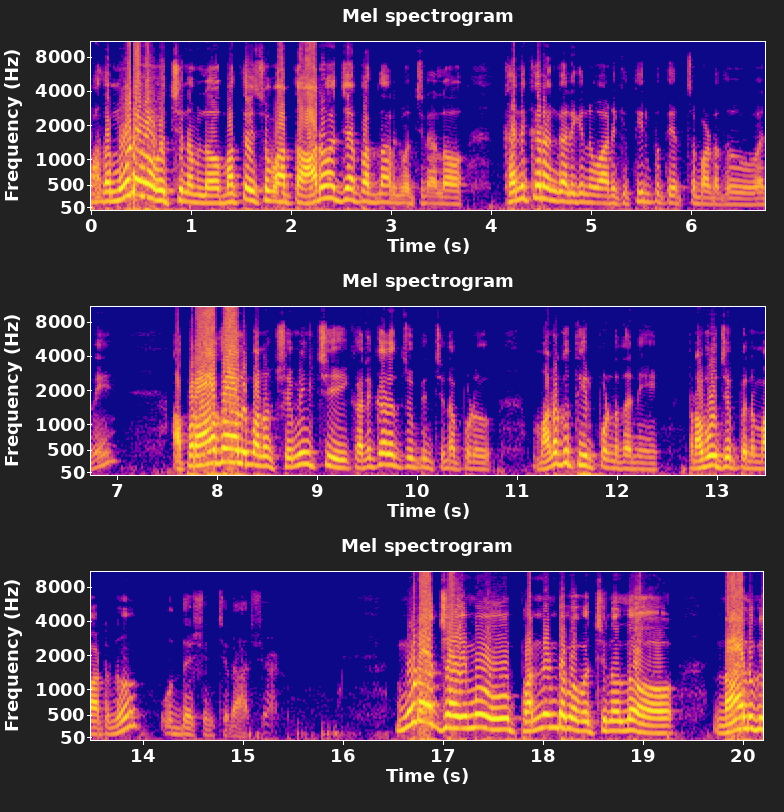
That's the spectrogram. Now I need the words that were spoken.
పదమూడవ వచనంలో మత్తయి వార్త ఆరో అధ్యాయ పద్నాలుగు వచనంలో కనికరం కలిగిన వారికి తీర్పు తీర్చబడదు అని అపరాధాలు మనం క్షమించి కనికరం చూపించినప్పుడు మనకు తీర్పు ఉండదని ప్రభు చెప్పిన మాటను ఉద్దేశించి రాశాడు. మూడో అధ్యాయము పన్నెండవ వచనంలో నాలుగు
